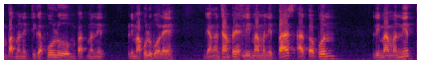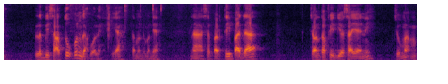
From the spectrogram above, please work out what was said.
4 menit 30 4 menit 50 boleh. Jangan sampai 5 menit pas ataupun 5 menit lebih satu pun nggak boleh ya teman-teman ya. Nah seperti pada contoh video saya ini cuma 4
